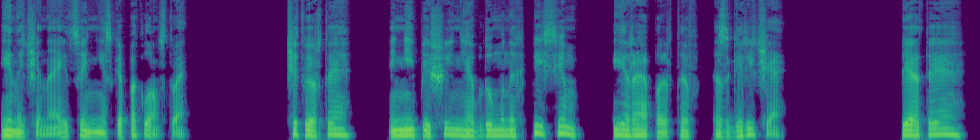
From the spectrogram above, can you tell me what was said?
и начинается низкопоклонство. Четвертое. Не пиши необдуманных писем и рапортов сгоряча. Пятое.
